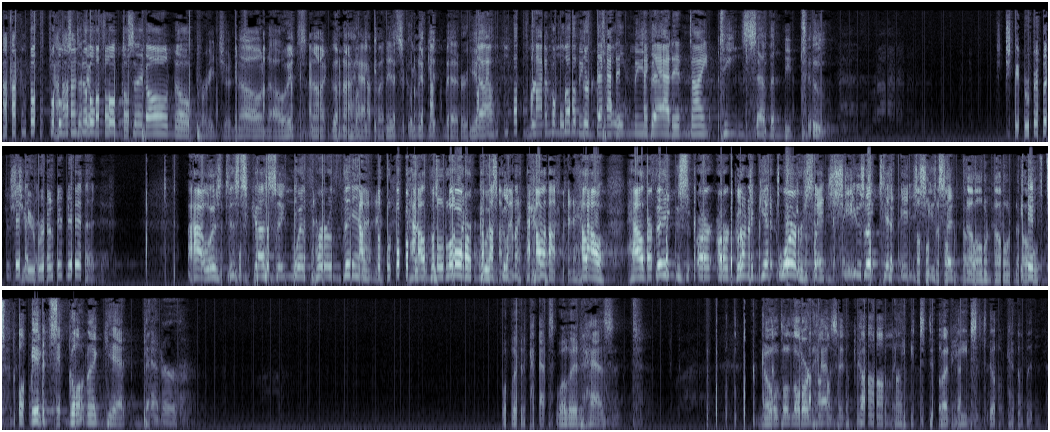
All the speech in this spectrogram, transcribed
I know folks, I know folks say, oh, no, preacher, no, no, it's not going to happen. It's going to get better. Yeah, my mother told me that in 1972. She really, she really did. I was discussing with her then how the Lord was going to come and how, how things are, are going to get worse. And she looked at me and she said, No, no, no, it's, it's going to get better. Well, it, has, well, it hasn't. No, the Lord hasn't come, but He's still coming.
